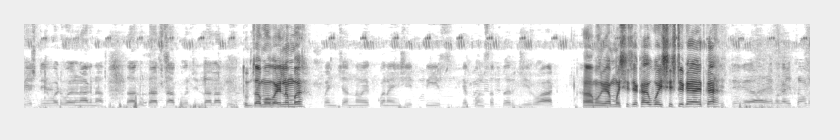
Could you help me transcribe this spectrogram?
पेष्टे वडवळ नागनाथ तालुका चाकूर जिल्हा लातूर. तुमचा मोबाईल नंबर? पंच्याण्णव एकोणऐंशी तीस एकोणसत्तर झिरो आठ. हां मग या म्हशीचे काय वैशिष्ट्य काय आहेत का पेष्टे आहे बघा हे चौदा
